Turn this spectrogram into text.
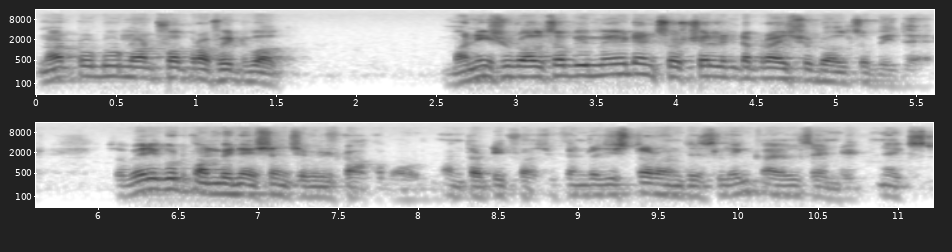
not to do not for profit work. Money should also be made and social enterprise should also be there so very good combination she will talk about on 31st you can register on this link i will send it next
